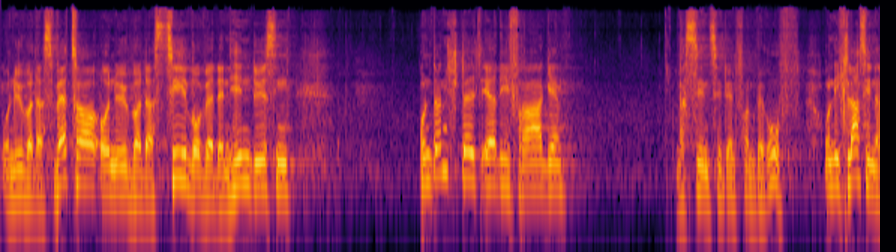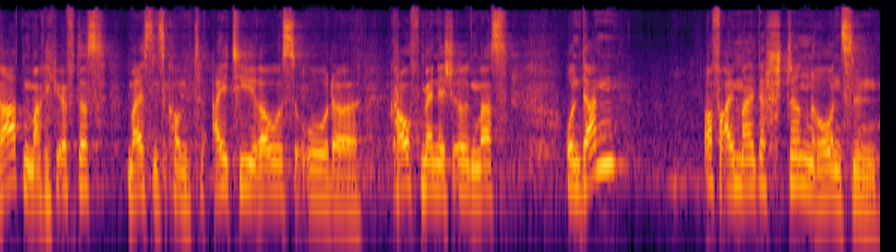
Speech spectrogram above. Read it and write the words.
und über das Wetter und über das Ziel, wo wir denn hindüsen. Und dann stellt er die Frage, was sind Sie denn von Beruf? Und ich lasse ihn raten, mache ich öfters. Meistens kommt IT raus oder kaufmännisch irgendwas. Und dann auf einmal das Stirnrunzeln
